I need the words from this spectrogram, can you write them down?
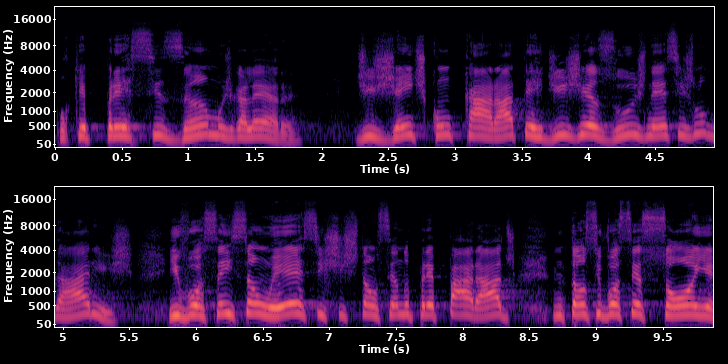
Porque precisamos, galera, de gente com caráter de Jesus nesses lugares. E vocês são esses que estão sendo preparados. Então, se você sonha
